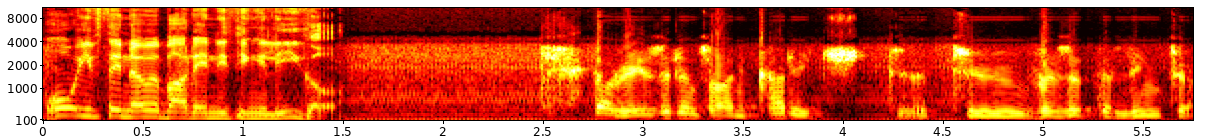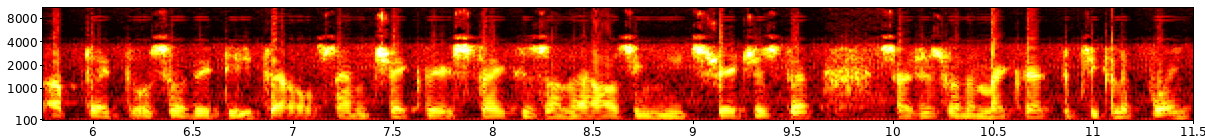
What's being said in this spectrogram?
or if they know about anything illegal? Now, residents are encouraged to, to, visit the link to update also their details and check their status on the Housing Needs Register. So I just want to make that particular point.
